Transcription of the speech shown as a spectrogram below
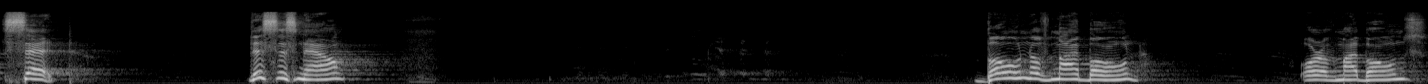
said, This is now bone of my bone or of my bones,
